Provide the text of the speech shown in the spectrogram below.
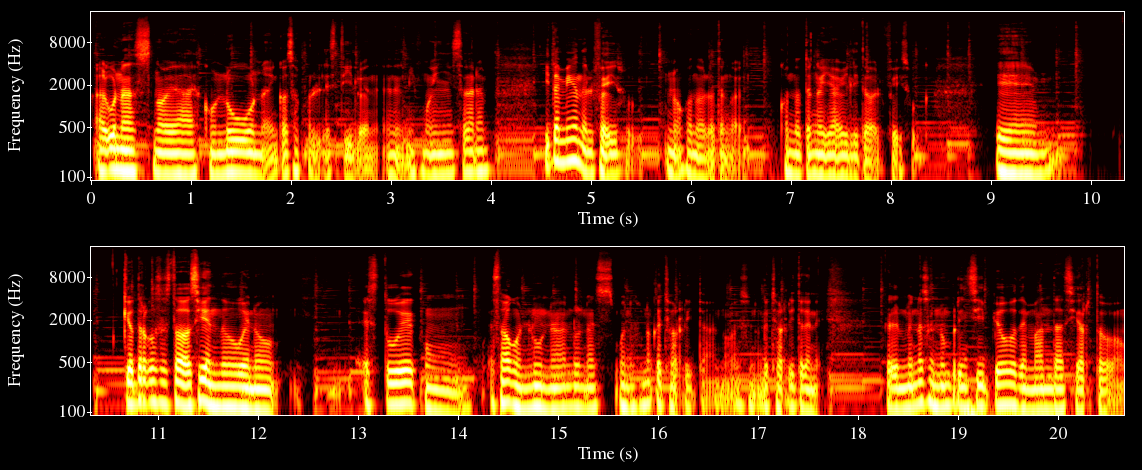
algunas novedades con Luna y cosas por el estilo en, el mismo Instagram. Y también en el Facebook, ¿no? Cuando lo tenga, cuando tenga ya habilitado el Facebook. ¿Qué otra cosa he estado haciendo? Bueno, estuve con. He estado con Luna. Luna es. Bueno, es una cachorrita, ¿no? Es una cachorrita que, al menos en un principio demanda cierto.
